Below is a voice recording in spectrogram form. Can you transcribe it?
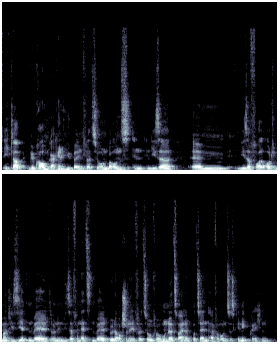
ich glaube, wir brauchen gar keine Hyperinflation. Bei uns in, in, dieser, ähm, in dieser vollautomatisierten Welt und in dieser vernetzten Welt würde auch schon eine Inflation von 100, 200 Prozent einfach uns das Genick brechen.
